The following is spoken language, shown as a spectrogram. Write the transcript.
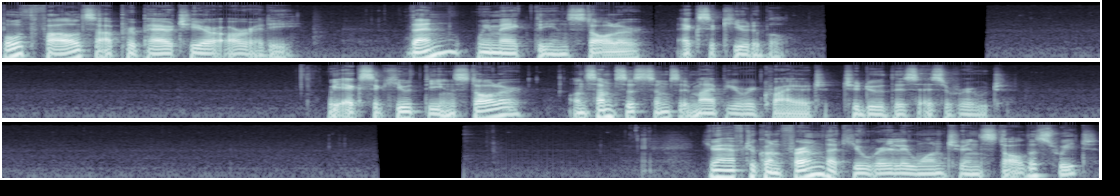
Both files are prepared here already. Then we make the installer executable. We execute the installer. On some systems it might be required to do this as a root. You have to confirm that you really want to install the suite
